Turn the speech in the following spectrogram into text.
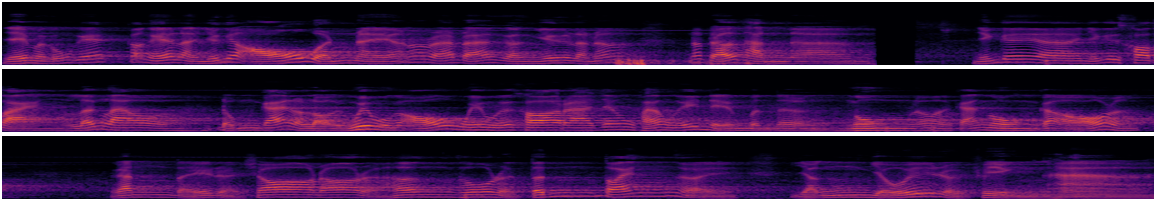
Vậy mà cũng ghét. Có nghĩa là những cái ổ bệnh này nó đã đã gần như là nó nó trở thành à, những cái à, những cái kho tàng lớn lao. Đụng cái là lồi nguyên một cái ổ nguyên một cái kho ra chứ không phải một ý niệm bình thường. Nguồn nữa mà cả nguồn cả ổ rồi ganh tị rồi so đo rồi hơn thua, rồi tính toán, rồi giận dỗi, rồi phiền hà.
